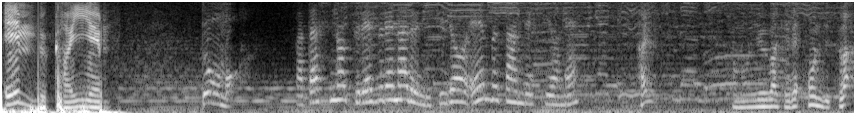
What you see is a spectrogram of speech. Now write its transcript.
演武開演。どうも。私のつれづれなる日常演舞さんですよね。はい。そのいうわけで本日は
